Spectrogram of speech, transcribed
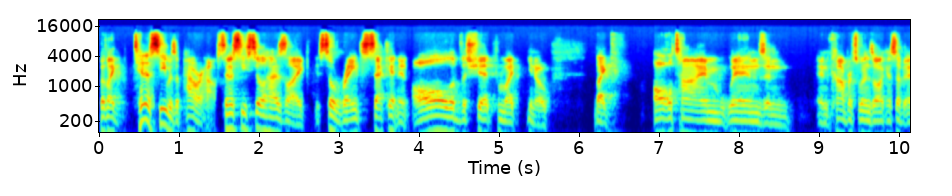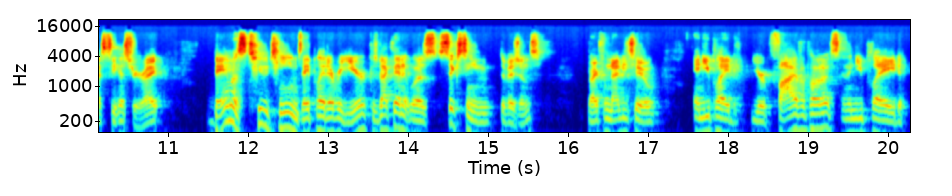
but like Tennessee was a powerhouse. Tennessee still has like it's still ranked second in all of the shit from like you know like all time wins and and conference wins, all that kind of stuff in SEC history, right? Bama's two teams they played every year because back then it was 16 divisions, right? From 92. And you played your five opponents, and then you played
